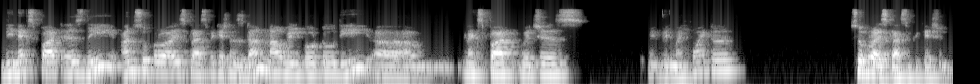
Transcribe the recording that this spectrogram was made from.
the next part is the unsupervised classification is done. Now we'll go to the uh, next part, which is, let me bring my pointer, supervised classification.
